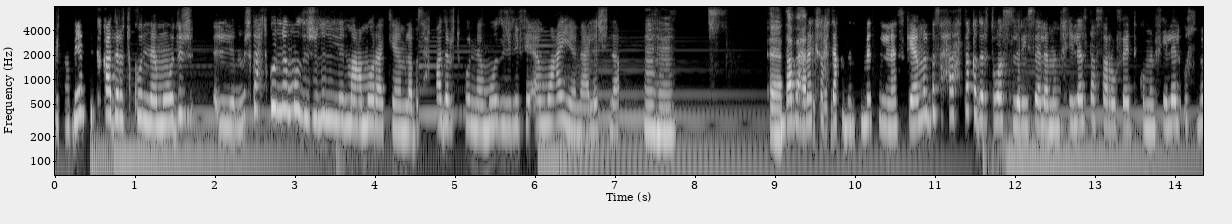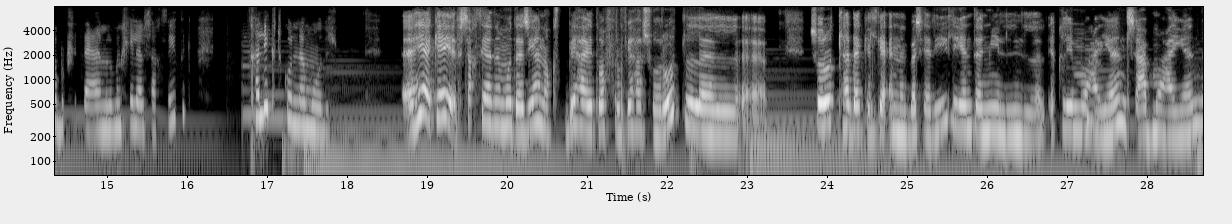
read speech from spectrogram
بطبيعتك قادر تكون نموذج مش راح تكون نموذج للمعمورة كاملة بس قادر تكون نموذج لفئة معينة. علاش لا؟ آه طبعا. مش راح تقدر تمثل الناس كامل بس راح تقدر توصل رسالة من خلال تصرفاتك ومن خلال أسلوبك في التعامل ومن خلال شخصيتك تخليك تكون نموذج. هي كي في الشخصية النموذجية نقصد بها يتوفر فيها شروط شروط هذاك الكائن البشري لينتمي لإقليم معين لشعب معين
